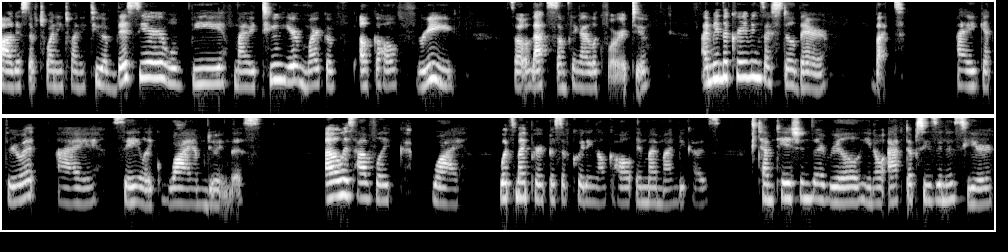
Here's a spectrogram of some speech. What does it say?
August of 2022 of this year will be my two year mark of alcohol free. So that's something I look forward to. I mean, the cravings are still there, but I get through it. I say, like, why I'm doing this. I always have, like, why? What's my purpose of quitting alcohol in my mind? Because temptations are real, you know, act up season is here,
